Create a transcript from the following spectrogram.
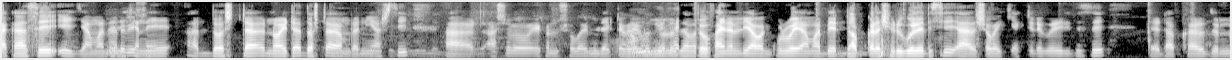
রাখা আছে এই যে আমাদের এখানে আট দশটা নয়টা দশটা আমরা নিয়ে আসছি। আর আসলে এখন সবাই মিলে একটা করে উনি হলো তো ফাইনালি আকবর ভাই আমাদের ডাব কাটা শুরু করে দিছে। আর সবাইকে একটা একটা করে দিতেছে ডাব খাওয়ার জন্য।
